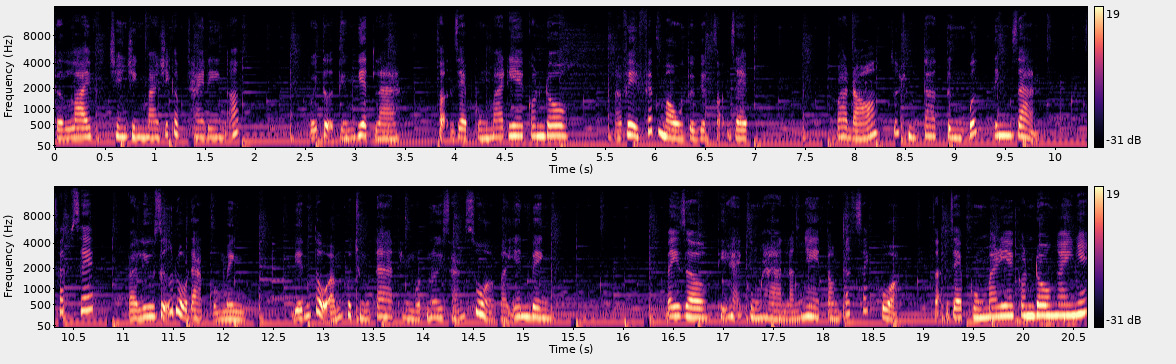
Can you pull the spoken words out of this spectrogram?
The Life Changing Magic of Tidying Up với tựa tiếng Việt là Dọn dẹp cùng Marie Kondo nói về phép màu từ việc dọn dẹp. Qua đó giúp chúng ta từng bước tinh giản, sắp xếp và lưu giữ đồ đạc của mình, biến tổ ấm của chúng ta thành một nơi sáng sủa và yên bình. Bây giờ thì hãy cùng Hà lắng nghe tóm tắt sách của Dọn dẹp cùng Marie Kondo ngay nhé!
